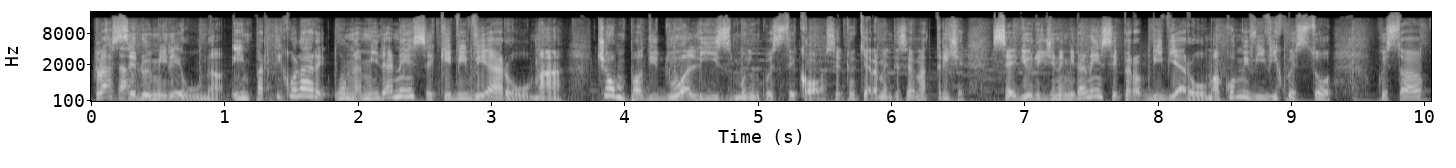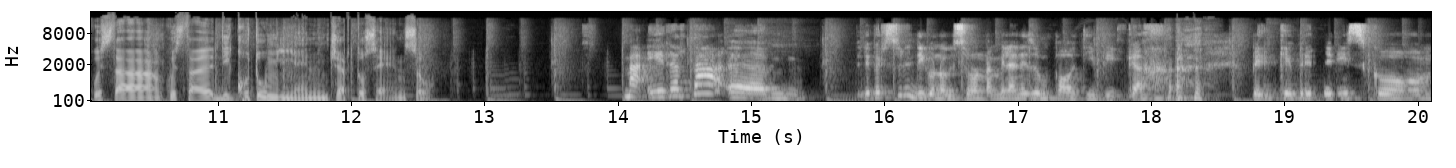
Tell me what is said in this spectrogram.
Classe esatto. 2001, in particolare una milanese che vive a Roma. C'è un po' di dualismo in queste cose. Tu chiaramente sei un'attrice, sei di origine milanese, però vivi a Roma. Come vivi questo- questa, questa- questa dicotomia in un certo senso? Ma in realtà ehm, le persone dicono che sono una milanese un po' atipica, perché preferisco,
